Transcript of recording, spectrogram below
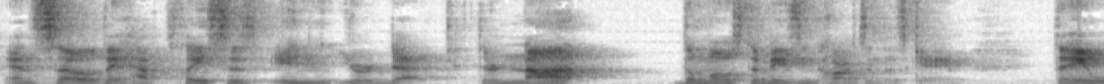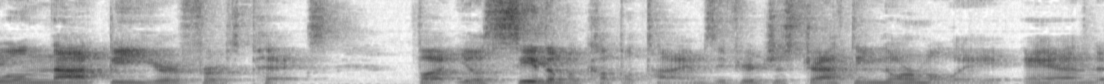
and so they have places in your deck they're not the most amazing cards in this game. They will not be your first picks, but you'll see them a couple times if you're just drafting normally, and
